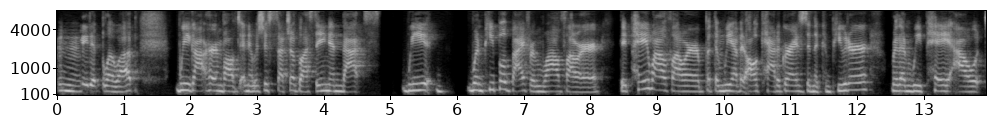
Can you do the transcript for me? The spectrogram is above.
mm-hmm. made it blow up. We got her involved, and it was just such a blessing. And that's we when people buy from Wildflower they pay Wildflower, but then we have it all categorized in the computer where then we pay out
